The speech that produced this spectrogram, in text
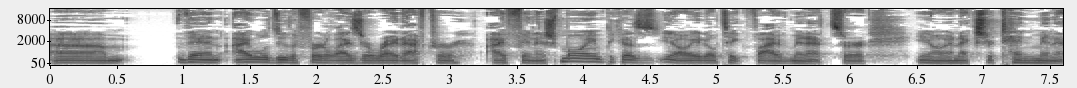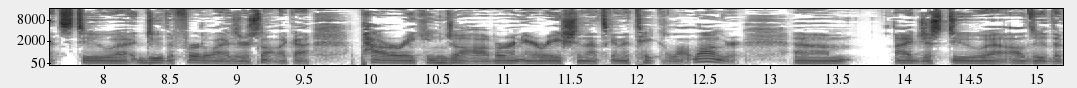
um, then I will do the fertilizer right after I finish mowing because, you know, it'll take five minutes or, you know, an extra 10 minutes to uh, do the fertilizer. It's not like a power raking job or an aeration that's going to take a lot longer. Um, I just do, uh, I'll do the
